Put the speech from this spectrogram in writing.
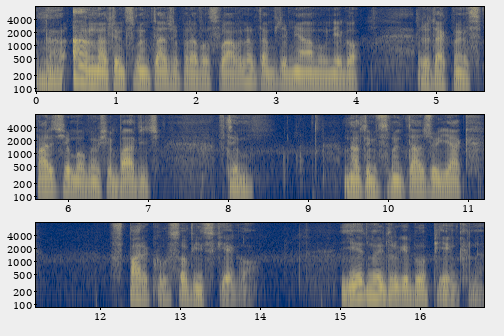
na, na tym cmentarzu prawosławnym, tam, że miałem u niego, że tak powiem, wsparcie, mogłem się bawić w tym, na tym cmentarzu jak w parku Sowińskiego. Jedno i drugie było piękne.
